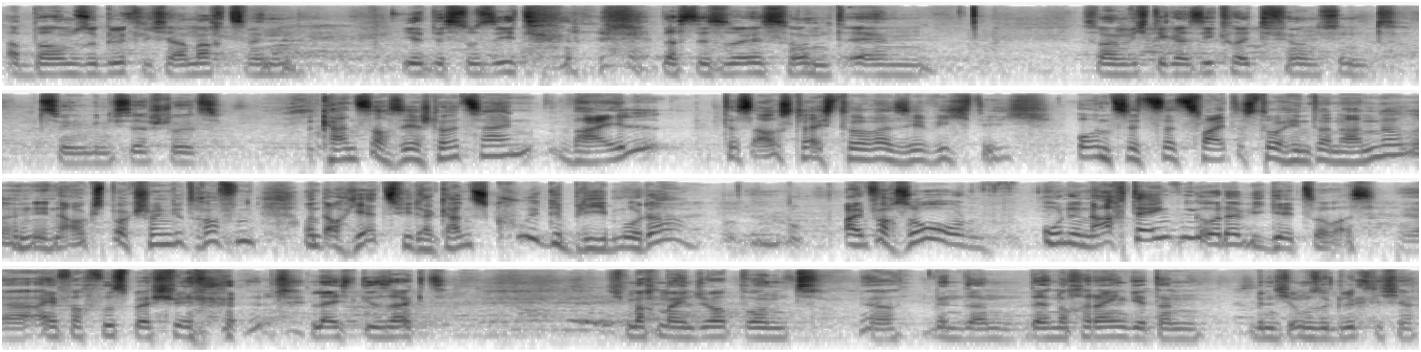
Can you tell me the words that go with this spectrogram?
Aber umso glücklicher macht es, wenn ihr das so seht, dass das so ist. Und ähm, es war ein wichtiger Sieg heute für uns und deswegen bin ich sehr stolz. Kannst auch sehr stolz sein, weil das Ausgleichstor war sehr wichtig. Uns jetzt das zweite Tor hintereinander in Augsburg schon getroffen und auch jetzt wieder ganz cool geblieben, oder? Einfach so, ohne Nachdenken oder wie geht sowas? Ja, einfach Fußball spielen, leicht gesagt. Ich mache meinen Job und ja, wenn dann der noch reingeht, dann bin ich umso glücklicher.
